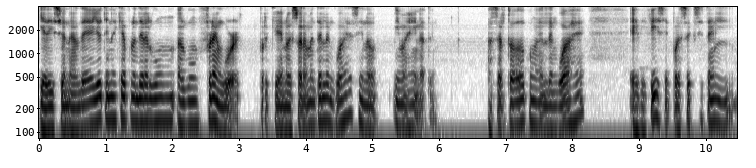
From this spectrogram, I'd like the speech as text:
Y adicional de ello tienes que aprender algún, algún framework porque no es solamente el lenguaje, sino, imagínate, hacer todo con el lenguaje es difícil. Por eso existen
